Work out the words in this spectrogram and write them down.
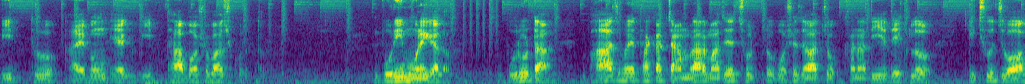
বৃদ্ধ এবং এক বৃদ্ধা বসবাস করত। বুড়ি মরে গেল। বুড়োটা ভাঁজ হয়ে থাকা চামড়ার মাঝে ছোট্ট বসে যাওয়া চোখখানা দিয়ে দেখল, কিছু জল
